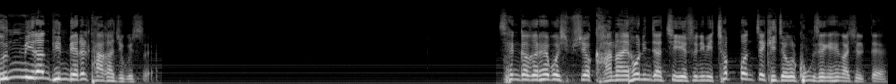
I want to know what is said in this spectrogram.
은밀한 빈배를 다 가지고 있어요. 생각을 해보십시오. 가나의 혼인잔치 예수님이 첫 번째 기적을 공생에 행하실 때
